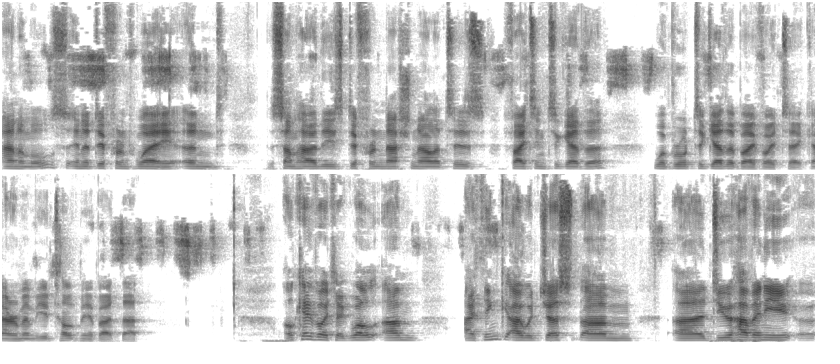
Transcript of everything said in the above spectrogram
animals in a different way, and somehow these different nationalities fighting together were brought together by Wojtek. I remember you told me about that. Okay, Wojtek. Well, um, I think I would just. Um, uh, do you have any uh,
